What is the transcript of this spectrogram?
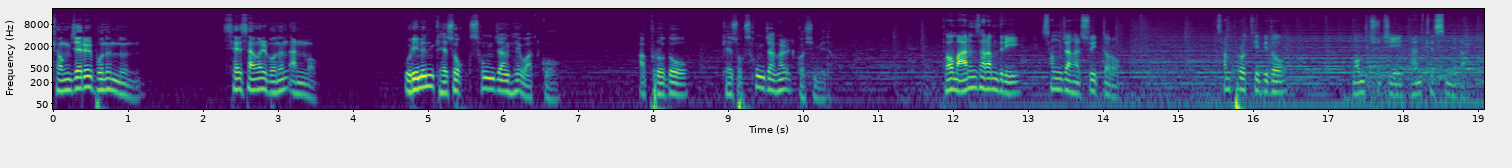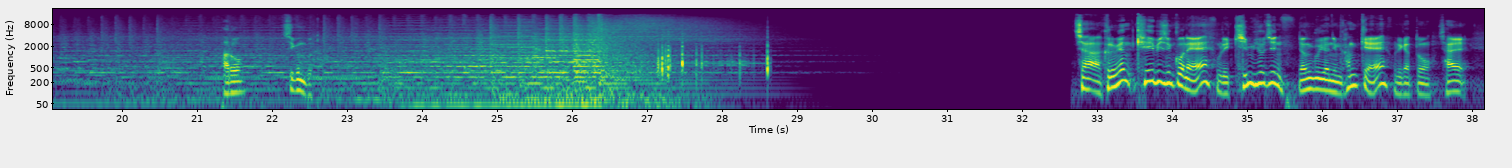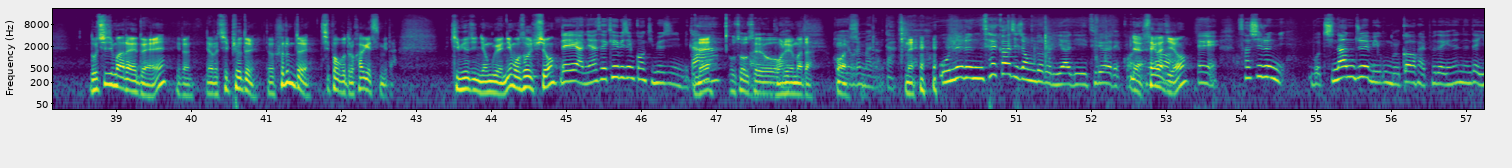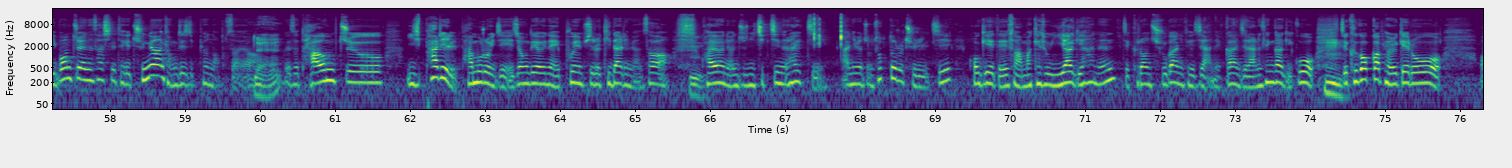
경제를 보는 눈, 세상을 보는 안목. 우리는 계속 성장해 왔고 앞으로도 계속 성장할 것입니다. 더 많은 사람들이 성장할 수 있도록 3프로 TV도 멈추지 않겠습니다. 바로 지금부터. 자, 그러면 KB증권의 우리 김효진 연구위원님과 함께 우리가 또 잘 놓치지 말아야 될 이런 여러 지표들, 또 흐름들 짚어보도록 하겠습니다. 김효진 연구위원님 어서 오십시오. 네, 안녕하세요. KB증권 김효진입니다. 네. 어서 오세요. 월요일마다 네, 고맙습니다. 오랜만입니다. 네. 오늘은 세 가지 정도를 이야기 드려야 될것 네, 같아요. 세 가지요? 네, 사실은 뭐 지난주에 미국 물가가 발표되긴 했는데 이번 주에는 사실 되게 중요한 경제 지표는 없어요. 네. 그래서 다음 주 28일 밤으로 이제 예정되어 있는 FOMC를 기다리면서 음. 과연 연준이 직진을 할지 아니면 좀 속도를 줄일지 거기에 대해서 아마 계속 이야기하는 이제 그런 주간이 되지 않을까 이제라는 생각이고 음. 이제 그것과 별개로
